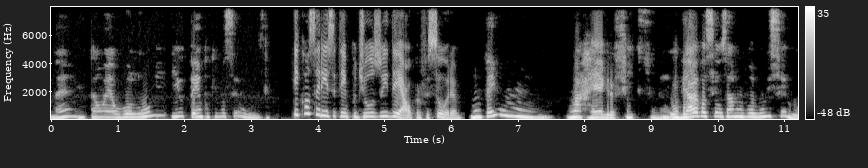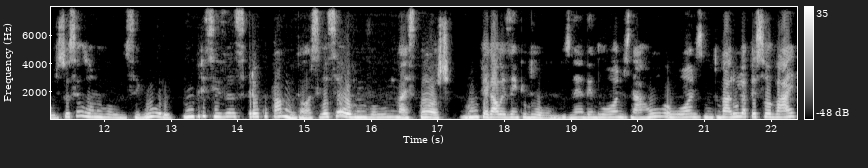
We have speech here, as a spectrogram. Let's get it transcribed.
né? Então é o volume e o tempo que você usa. E qual seria esse tempo de uso ideal, professora? Não tem um, uma regra fixa. Né? O ideal é você usar num volume seguro. Se você usou num volume seguro, não precisa se preocupar muito. Agora, se você ouve num volume mais forte, vamos pegar o exemplo do ônibus, né? Dentro do ônibus, na rua, o ônibus, muito barulho, a pessoa vai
